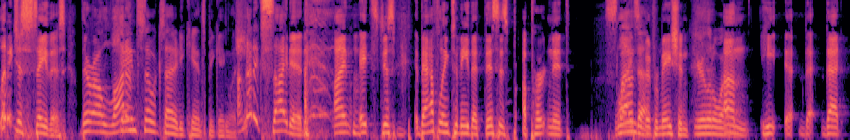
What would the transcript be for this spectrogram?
let me just say this. There are a lot Shane's of so excited he can't speak English. I'm not excited. I'm. It's just baffling to me that this is a pertinent slice of information. You're a little wound Um, he uh, that that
